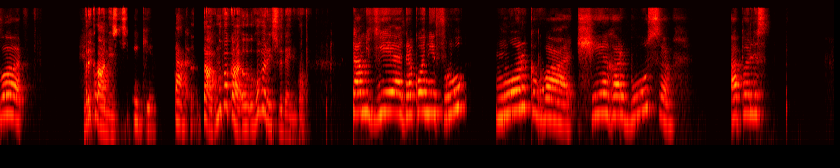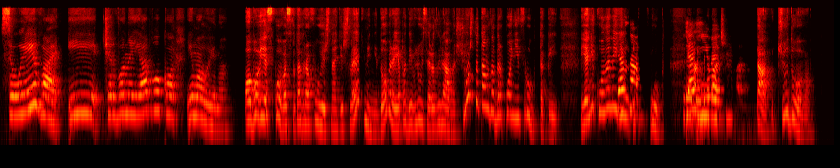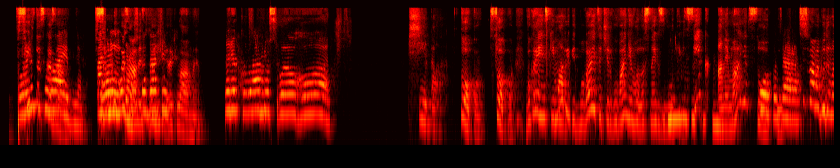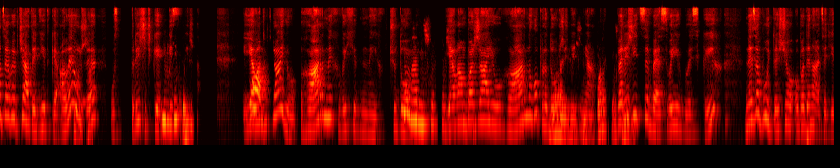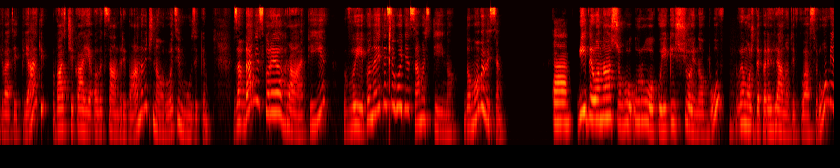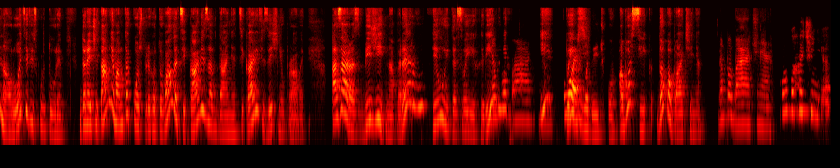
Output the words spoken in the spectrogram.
В рекламі. сікі. Так, Так, ну пока, е, говори швиденько. там є драконій фрукт, морква, ще гарбуз, апельс... слива і червоне яблуко і малина. Обов'язково сфотографуєш, надішлеш мені, добре? Я подивлюся, розгляну, що ж це там за драконій фрукт такий? Я ніколи не Я їла такий фрукт. Я їла. Так, чудово. Всі все сказали. Миколаївна, Всі я хочу показали свої сказати реклами. рекламу свого сіка. Соку, соку. В українській мові відбувається чергування голосних звуків. Сік, а немає соку. Ми зараз. з вами будемо це вивчати, дітки, але вже у трішечки пізніше. Я вам бажаю гарних вихідних, чудових. Я вам бажаю гарного продовження дня. Бережіть себе, своїх близьких. Не забудьте, що об 11.25 вас чекає Олександр Іванович на уроці музики. Завдання з хореографії виконайте сьогодні самостійно. Домовилися? Так. Відео нашого уроку, який щойно був, ви можете переглянути в класрумі на уроці фізкультури. До речі, там я вам також приготувала цікаві завдання, цікаві фізичні вправи. А зараз біжіть на перерву, цілуйте своїх рідних і пийте Ось. водичку або сік. До побачення. До побачення. Побачення.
